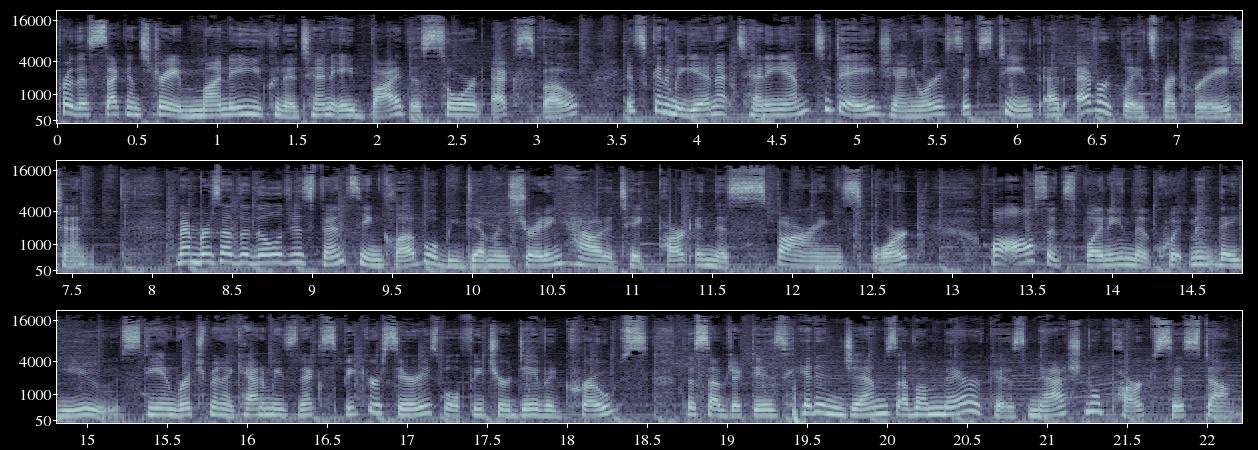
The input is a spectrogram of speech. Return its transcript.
For the second straight Monday, you can attend a By the Sword Expo. It's going to begin at 10 a.m. today, January 16th, at Everglades Recreation. Members of the Villages Fencing Club will be demonstrating how to take part in this sparring sport while also explaining the equipment they use. The Enrichment Academy's next speaker series will feature David Croce. The subject is Hidden Gems of America's National Park System.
